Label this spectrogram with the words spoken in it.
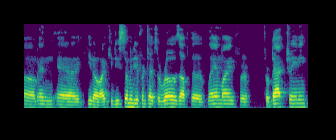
Um, and uh, you know I can do so many different types of rows off the landmine for for back training.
